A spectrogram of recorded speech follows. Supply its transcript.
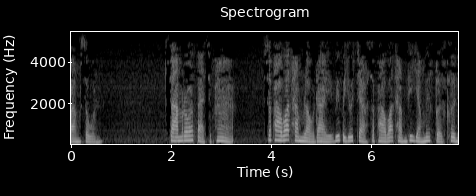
บางส่วนสามร้อยแปดสิบห้า สภาวะธรรมเหล่าใดวิปยุจจากสภาวะธรรมที่ยังไม่เกิดขึ้น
